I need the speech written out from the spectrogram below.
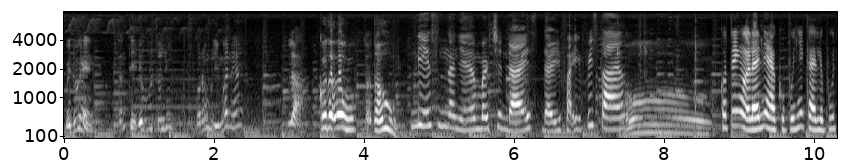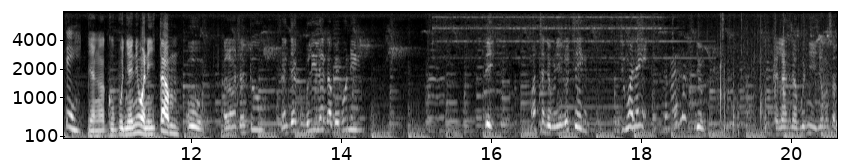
by the way, cantik dia botol ni. Korang beli mana eh? Lah, kau tak tahu? Tak tahu. Ni sebenarnya merchandise dari Faik Freestyle. Oh. Kau tengoklah ni aku punya colour putih. Yang aku punya ni warna hitam. Oh, kalau macam tu, nanti aku belilah kat beg kuning. Eh, macam dia bunyi loceng. Jom naik. Jom. Kelas dah bunyi, jom masuk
